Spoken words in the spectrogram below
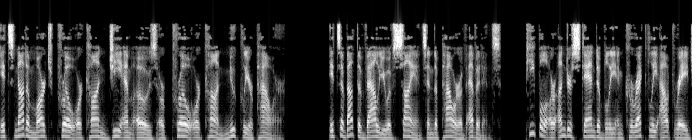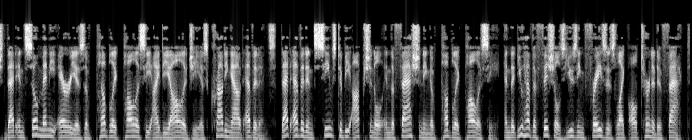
It's not a march pro or con GMOs or pro or con nuclear power. It's about the value of science and the power of evidence. People are understandably and correctly outraged that in so many areas of public policy ideology is crowding out evidence, that evidence seems to be optional in the fashioning of public policy, and that you have officials using phrases like alternative fact.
